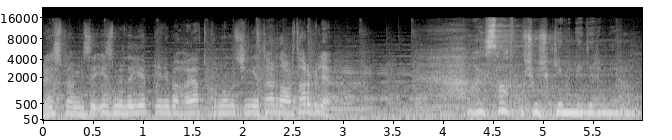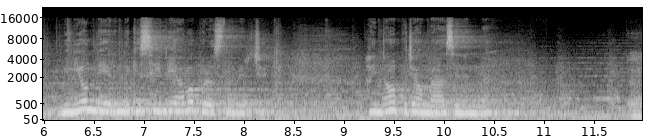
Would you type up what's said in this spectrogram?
Resmen bize İzmir'de yepyeni bir hayat kurmamız için yeter de artar bile. Ay saf bu çocuk yemin ederim ya. Milyon değerindeki CD'yi hava parasına verecek. Ay ne yapacağım ben seninle? Ee,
